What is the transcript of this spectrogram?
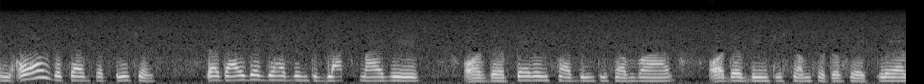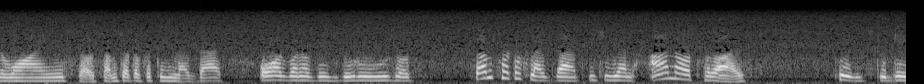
in all the cancer patients, that either they have been to black magic, or their parents have been to someone, or they've been to some sort of a clairvoyance, or some sort of a thing like that, or one of these gurus, or some sort of like that, which is an unauthorized thing to do.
